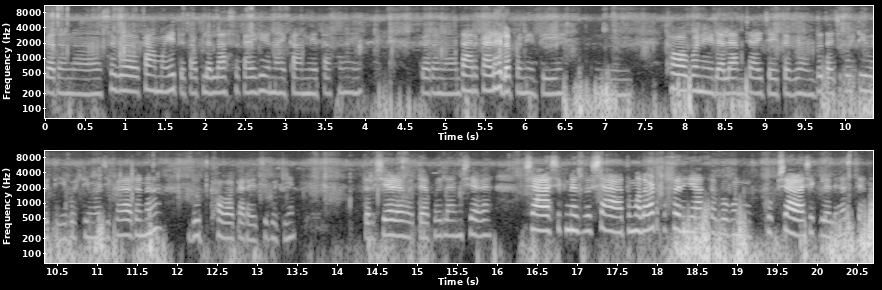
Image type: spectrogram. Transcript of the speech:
कारण सगळं कामं येतात आपल्याला असं काय हे नाही काम येत असं नाही. कारण दार काढायला पण येते. खवा बनविलेला आमच्या आईच्या इथं घेऊन दुधाची भटी होती. भटी म्हणजे कळालं ना दूध खवा करायची भटी तर शेळ्या होत्या. पहिल्या आम्ही शेळ्या शाळा शिकण्याचं शाळा तुम्हाला वाटत असं हे असं बघून खूप शाळा शिकलेल्या असत्या ना.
